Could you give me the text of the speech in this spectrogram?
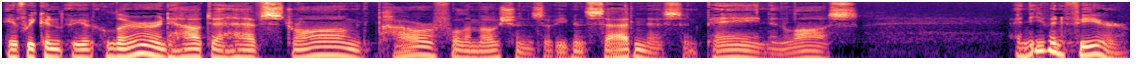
if we can learn how to have strong, powerful emotions of even sadness and pain and loss, and even fear,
